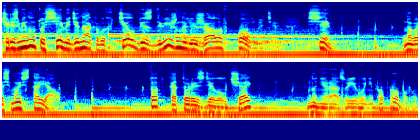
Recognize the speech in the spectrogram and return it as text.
Через минуту семь одинаковых тел бездвижно лежало в комнате. Семь. На восьмой стоял. Тот, который сделал чай, но ни разу его не попробовал.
